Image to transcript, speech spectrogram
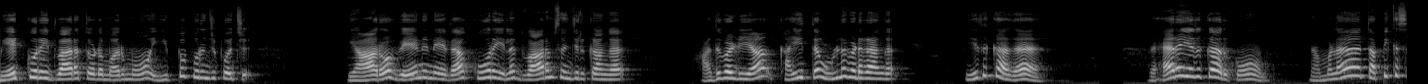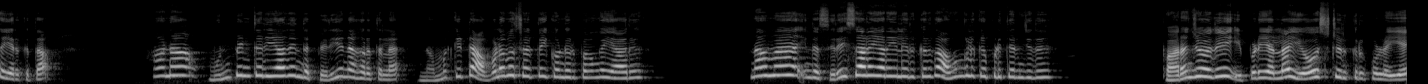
மேற்கூரை துவாரத்தோட மர்மம் இப்போ புரிஞ்சு போச்சு. யாரோ வேணுனே தான் கூரையில் துவாரம் செஞ்சுருக்காங்க. அது வழியாக கைத்தை உள்ளே விடுறாங்க. எதுக்காக? வேற எதுக்கா இருக்கும்? நம்மளை தப்பிக்க செய்யறதுக்கு தான் ஆனால் முன்பின் தெரியாத இந்த பெரிய நகரத்தில் நம்மக்கிட்ட அவ்வளவு சிரத்தை கொண்டிருப்பவங்க யாரு? நாம் இந்த சிறைசாலை அறையில் இருக்கிறது அவங்களுக்கு எப்படி தெரிஞ்சுது? பரஞ்சோதி இப்படியெல்லாம் யோசிச்சுட்டு இருக்கிறக்குள்ளேயே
